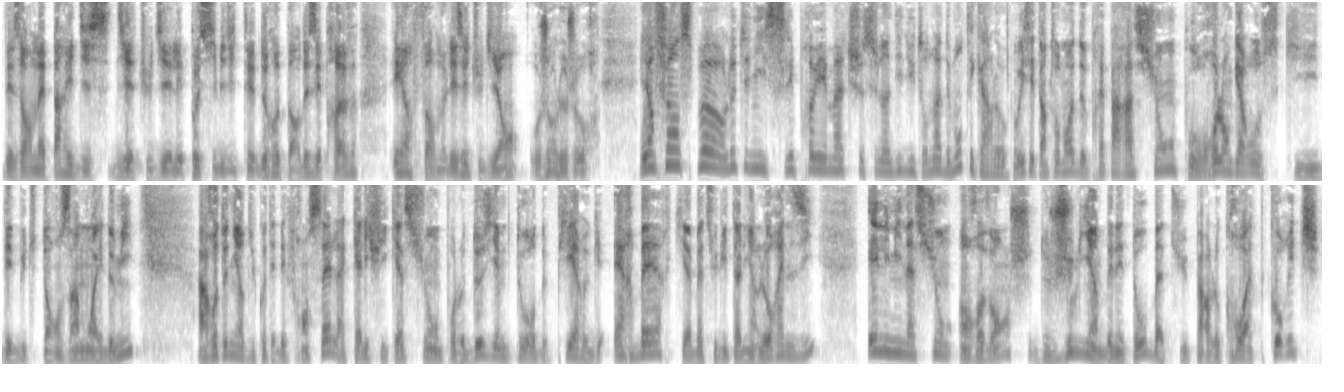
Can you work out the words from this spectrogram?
Désormais, Paris 10 dit étudier les possibilités de report des épreuves et informe les étudiants au jour le jour. Et enfin en sport, le tennis, les premiers matchs ce lundi du tournoi de Monte Carlo. Oui, c'est un tournoi de préparation pour Roland Garros qui débute dans un mois et demi. À retenir du côté des Français, la qualification pour le deuxième tour de Pierre-Hugues Herbert qui a battu l'Italien Lorenzi Élimination en revanche de Julien Beneteau, battu par le Croate Koric,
